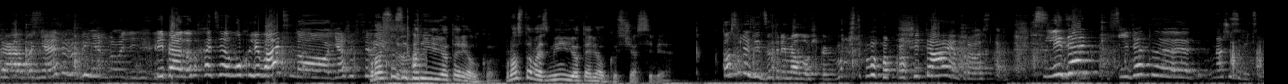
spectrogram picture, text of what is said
Да, понятно, ну, конечно. Ребят, он хотел мухлевать, но я же все Просто вижу. забери ее тарелку. Просто возьми ее тарелку сейчас себе. Кто следит за тремя ложками? Может? Считаем просто. Следят, следят э, наши зрители.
